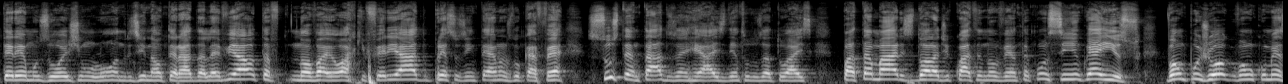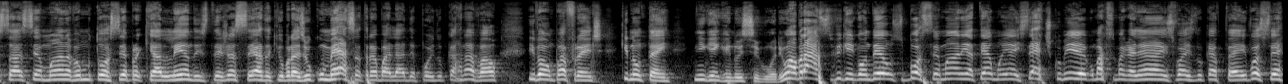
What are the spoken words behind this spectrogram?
teremos hoje um Londres inalterado a leve alta, Nova York feriado, preços internos do café sustentados em reais dentro dos atuais patamares, dólar de 4,90 com 5. É isso. Vamos pro jogo, vamos começar a semana, vamos torcer para que a lenda esteja certa, que o Brasil comece a trabalhar depois do carnaval e vamos para frente, que não tem ninguém que nos segure. Um abraço, fiquem com Deus, boa semana e até amanhã às 7 comigo, Marcos Magalhães, Voz do Café e você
